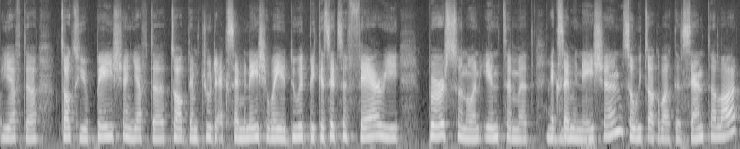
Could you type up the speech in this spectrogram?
you have to talk to your patient you have to talk them through the examination where you do it because it's a very personal and intimate examination. So we talk about consent a lot.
